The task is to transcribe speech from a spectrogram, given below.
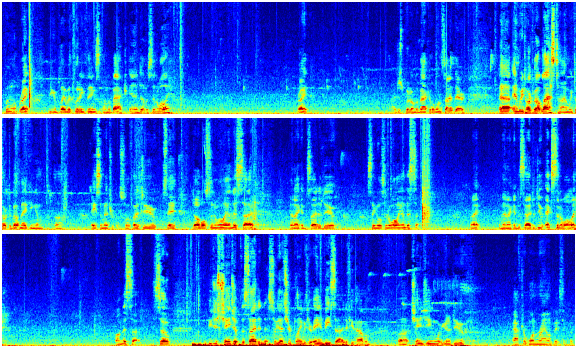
Boom, right? You can play with putting things on the back end of a Sinawali. Right? Just put it on the back of the one side there. Uh, and we talked about last time, we talked about making them uh, asymmetrical. So if I do, say, double Sinawali on this side, then I can decide to do single Sinawali on this side, right? And then I can decide to do X Sinawali on this side. So you just change up the sidedness. So yes, you're playing with your A and B side if you have them, uh, changing what you're going to do after one round, basically.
